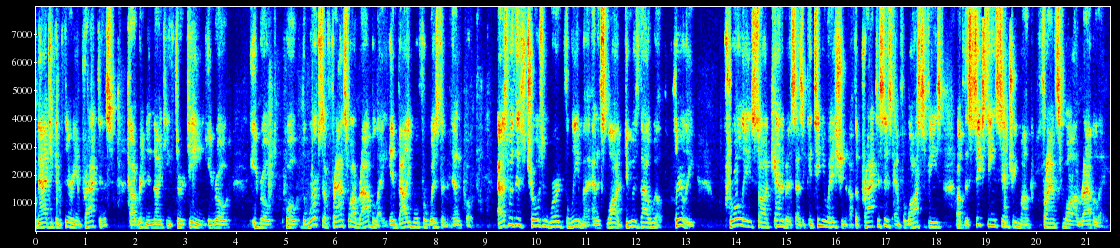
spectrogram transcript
Magick and Theory and Practice, uh, written in 1913, he wrote, he wrote, quote, the works of Francois Rabelais, invaluable for wisdom, end quote. As with his chosen word, thelema, and its law, do as thou wilt, clearly, Crowley saw cannabis as a continuation of the practices and philosophies of the 16th century monk Francois Rabelais.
